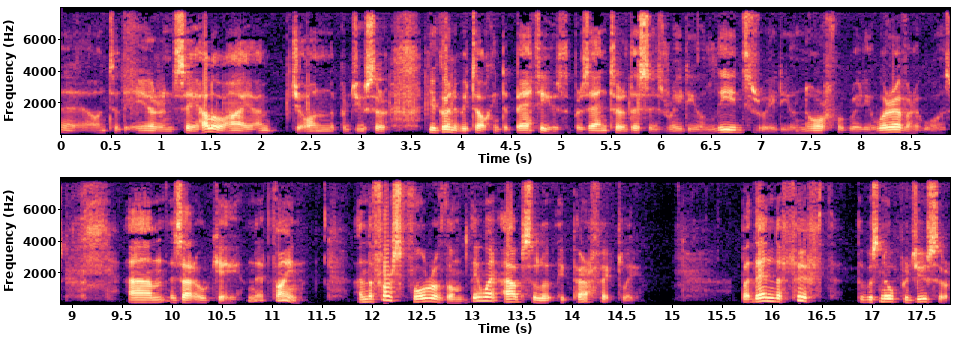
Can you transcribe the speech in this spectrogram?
uh, onto the air and say, Hello, hi, I'm John, the producer. You're going to be talking to Betty, who's the presenter. This is Radio Leeds, Radio Norfolk, Radio wherever it was. Um, is that okay? And fine. And the first four of them, they went absolutely perfectly. But then the fifth, there was no producer.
